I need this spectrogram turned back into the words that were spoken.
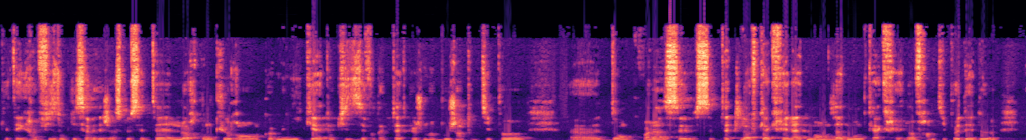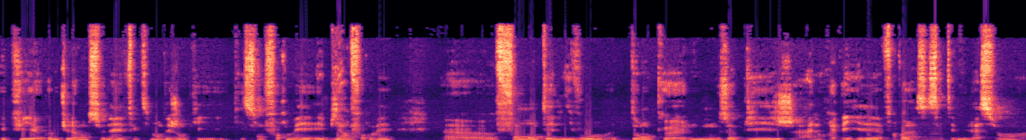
qui était graphiste, donc ils savaient déjà ce que c'était. Leurs concurrents communiquaient, donc ils disaient faudrait peut-être que je me bouge un tout petit peu. Euh, donc voilà, c'est peut-être l'offre qui a créé la demande, la demande qui a créé l'offre, un petit peu des deux. Et puis euh, comme tu l'as mentionné, effectivement des gens qui, qui sont formés et bien formés euh, font monter le niveau, donc euh, nous obligent à nous réveiller. Enfin voilà, c'est cette émulation euh,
